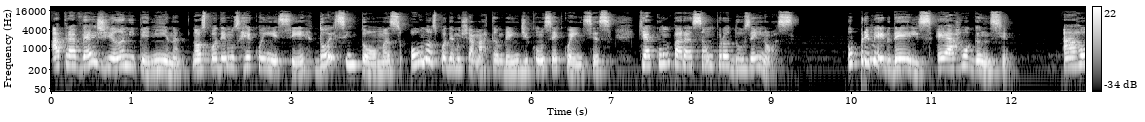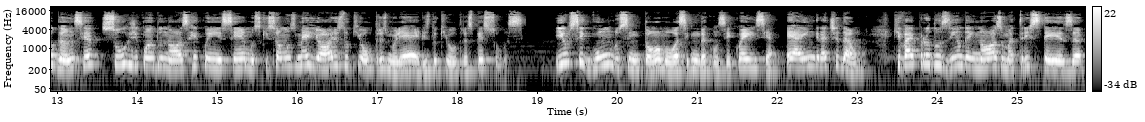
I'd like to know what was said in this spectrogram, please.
Através de Ana e Penina, nós podemos reconhecer dois sintomas, ou nós podemos chamar também de consequências, que a comparação produz em nós. O primeiro deles é a arrogância. A arrogância surge quando nós reconhecemos que somos melhores do que outras mulheres, do que outras pessoas. E o segundo sintoma, ou a segunda consequência, é a ingratidão, que vai produzindo em nós uma tristeza,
